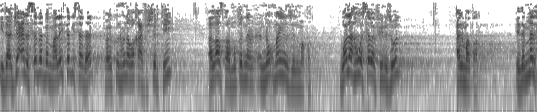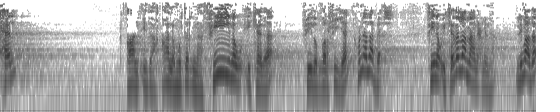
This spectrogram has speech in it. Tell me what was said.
إذا جعل سببا ما ليس بسبب فيكون هنا وقع في الشرك الأصغر مطرنا النوء ما ينزل المطر ولا هو سبب في نزول المطر. إذا ما الحل؟ قال إذا قال مطرنا في نوء كذا في للظرفية هنا لا بأس. في نوء كذا لا مانع منها. لماذا؟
